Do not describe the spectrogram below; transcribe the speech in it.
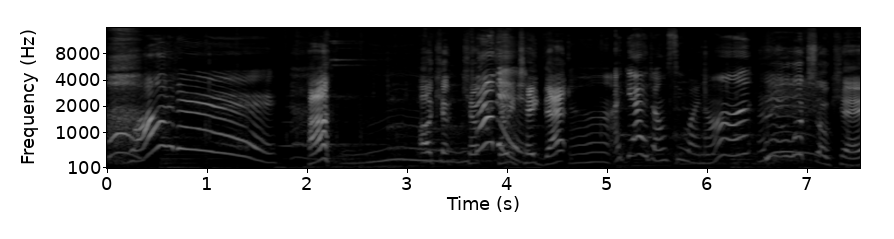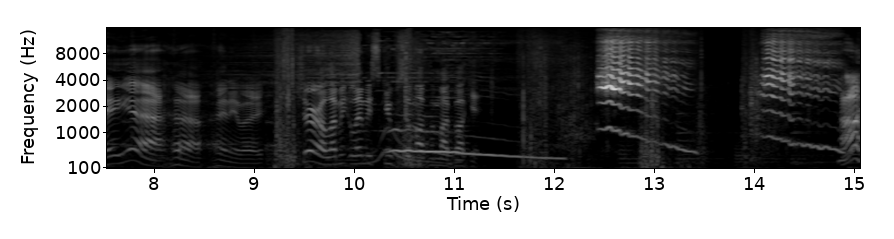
water. Huh? Ooh, Oh, can, can, can we take that? Uh, I guess I don't see why not. Uh, It looks okay. Yeah. Uh, anyway, sure. Let me let me scoop some up in my bucket. Huh?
